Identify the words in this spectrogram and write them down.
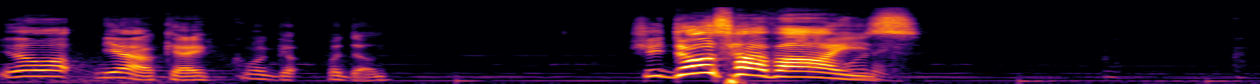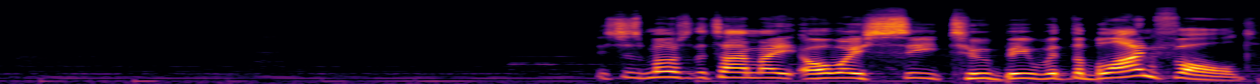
You know what? Yeah, okay. We're, we're done. She does have eyes! It's just most of the time I always see 2B with the blindfold.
